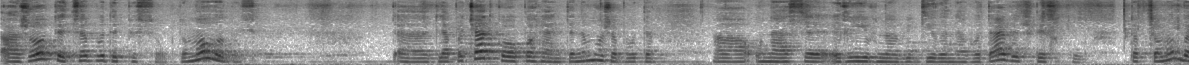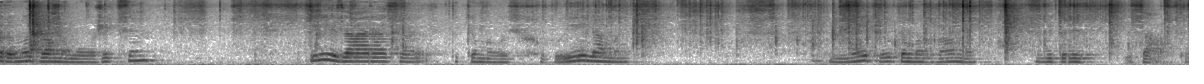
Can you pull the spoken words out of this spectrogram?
а жовтий це буде пісок. Домовились? Е, Для початку погляньте, не може бути е, у нас рівно відділена вода від піску. Тобто ми беремо з вами ножиці і зараз такими ось хвилями ми будемо з вами відрізати.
